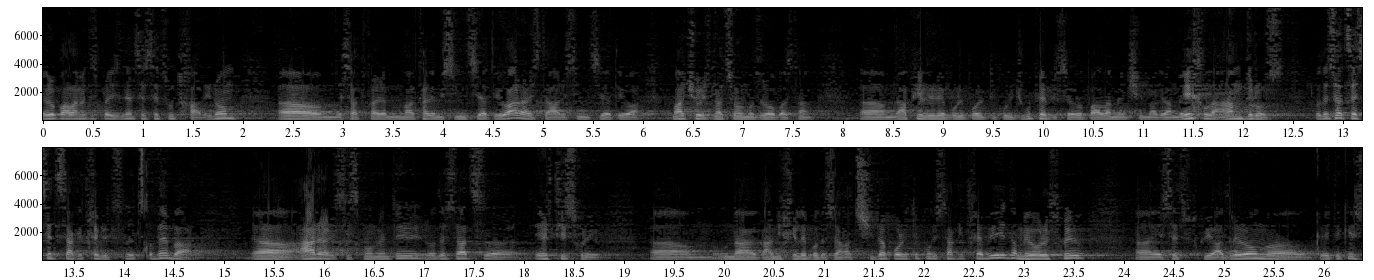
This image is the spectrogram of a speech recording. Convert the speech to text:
ევროპარლამენტის პრეზიდენტს ესეც უთხარი რომ ესა თქვა მათალემის ინიციატივა არ არის და არის ინიციატივა მათ შორის ნაციონალურ მოძრაობასთან აფილირებული პოლიტიკური ჯგუფების ევროპარლამენტში მაგრამ ეხლა ამ დროს როდესაც ესეთი საკითხები წყდება, არ არის ის მომენტი, როდესაც ერთის ხრი უნდა განიხილებოდეს რაღაც შიდა პოლიტიკური საკითხები და მეორეს ხრი ესეც თქვი ადრე რომ კრიტიკის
